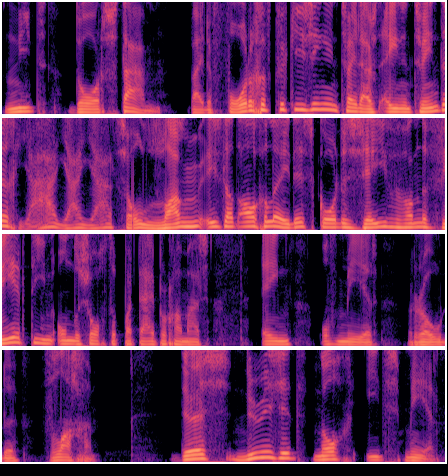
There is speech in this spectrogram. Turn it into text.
niet doorstaan. Bij de vorige verkiezingen in 2021, ja, ja, ja, zo lang is dat al geleden, scoorden 7 van de 14 onderzochte partijprogramma's één of meer rode vlaggen. Dus nu is het nog iets meer.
